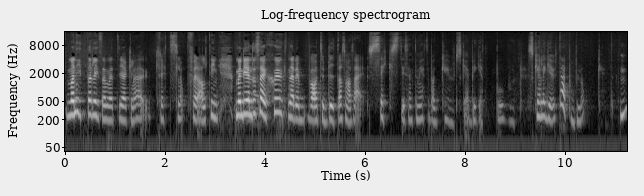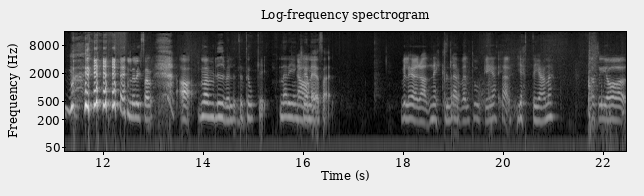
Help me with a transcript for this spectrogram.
man hittar liksom ett jäkla kretslopp för allting. Men det är ändå så här sjukt när det var typ bitar som var så här 60 centimeter. Bara gud, ska jag bygga ett bord? Ska jag lägga ut det här på Blocket? Mm. Eller liksom, ja, man blir väl lite tokig när det egentligen Ja. är så här Vill du höra next level tokighet här? jättegärna. Alltså jag,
